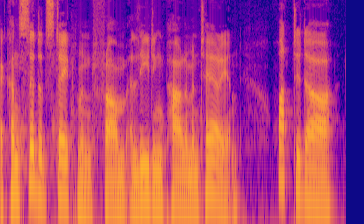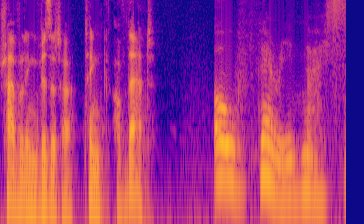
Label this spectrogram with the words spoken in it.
A considered statement from a leading parliamentarian. What did our travelling visitor think of that? Oh, very nice.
